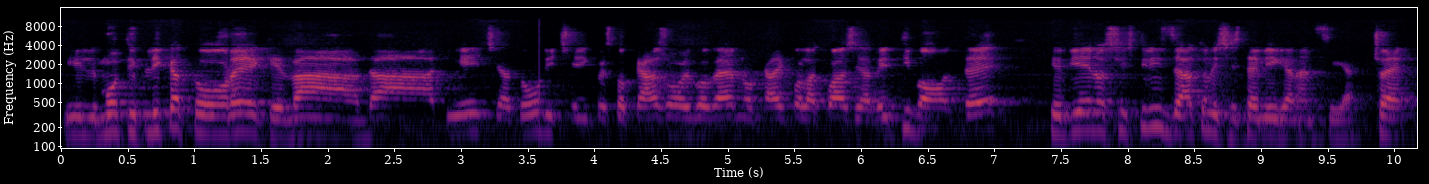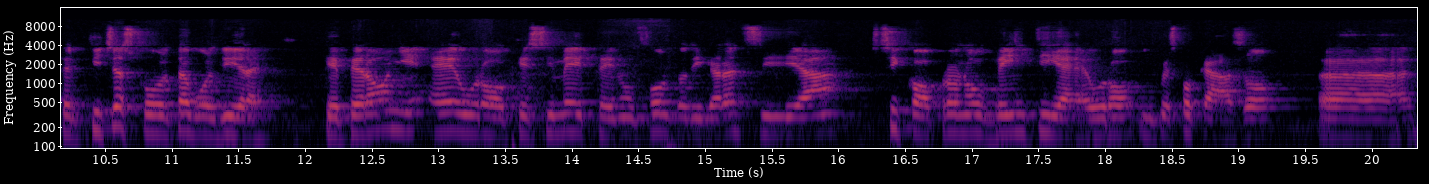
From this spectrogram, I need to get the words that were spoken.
il moltiplicatore che va da 10 a 12, in questo caso il governo calcola quasi a 20 volte, che viene sistemizzato nei sistemi di garanzia. Cioè, per chi ci ascolta vuol dire che per ogni euro che si mette in un fondo di garanzia si coprono 20 euro, in questo caso, eh,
